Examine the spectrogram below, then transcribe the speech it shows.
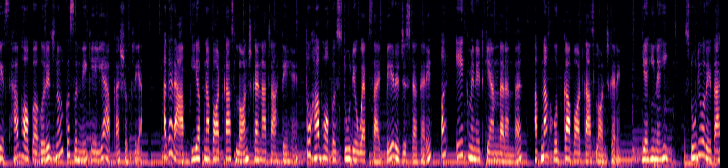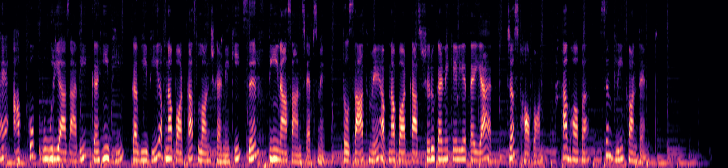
इस Hubhopper original को सुनने के लिए आपका शुक्रिया। अगर आप भी अपना पॉडकास्ट लॉन्च करना चाहते हैं तो हब हॉपर स्टूडियो वेबसाइट पे रजिस्टर करें और एक मिनट के अंदर अंदर अपना खुद का पॉडकास्ट लॉन्च करें। यही नहीं स्टूडियो देता है आपको पूरी आज़ादी कहीं भी, कभी भी अपना पॉडकास्ट लॉन्च करने की सिर्फ़ तीन आसान स्टेप्स में। तो साथ में अपना पॉडकास्ट शुरू करने के लिए तैयार just hop on Hubhopper simply content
